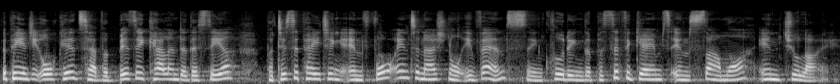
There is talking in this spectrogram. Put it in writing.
The PNG Orchids have a busy calendar this year, participating in four international events, including the Pacific Games in Samoa in July.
